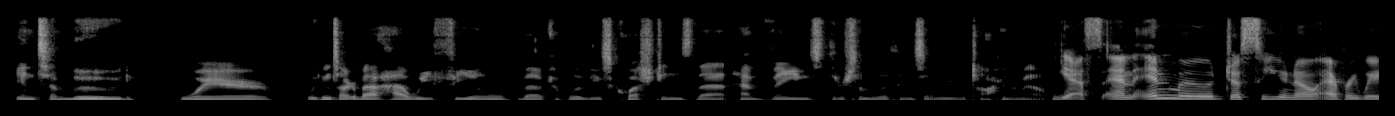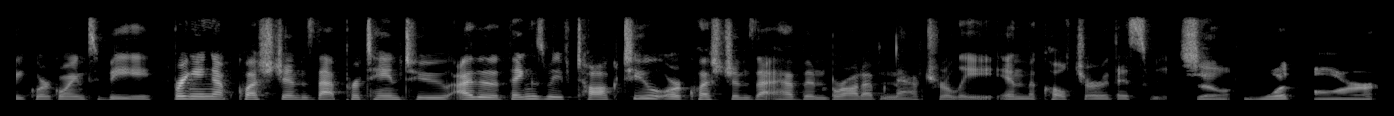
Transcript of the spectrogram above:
into mood, where we can talk about how we feel about a couple of these questions that have veins through some of the things that we were talking about. Yes, and in mood, just so you know, every week we're going to be bringing up questions that pertain to either the things we've talked to or questions that have been brought up naturally in the culture this week. So, what are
